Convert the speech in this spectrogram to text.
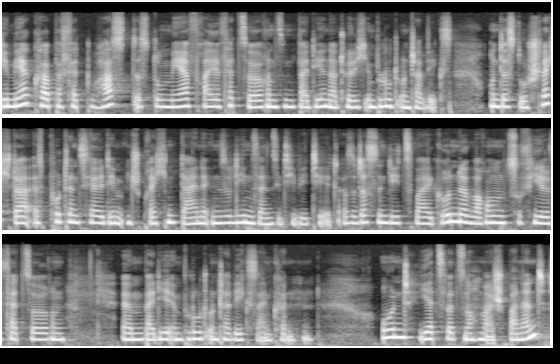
Je mehr Körperfett du hast, desto mehr freie Fettsäuren sind bei dir natürlich im Blut unterwegs. Und desto schlechter ist potenziell dementsprechend deine Insulinsensitivität. Also das sind die zwei Gründe, warum zu viel Fettsäuren ähm, bei dir im Blut unterwegs sein könnten. Und jetzt wird es nochmal spannend.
